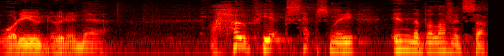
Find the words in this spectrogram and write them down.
What are you doing in there? I hope he accepts me in the beloved Son.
